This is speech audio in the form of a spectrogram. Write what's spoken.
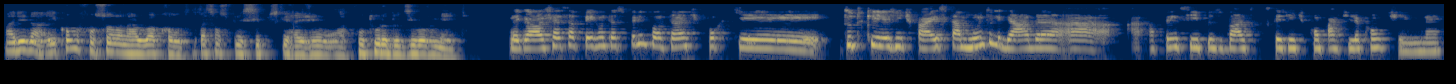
Marina, e como funciona na Rock Content? Quais são os princípios que regem a cultura do desenvolvimento? Legal, acho essa pergunta super importante porque tudo que a gente faz está muito ligada a, a, a, princípios básicos que a gente compartilha com o time, né?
